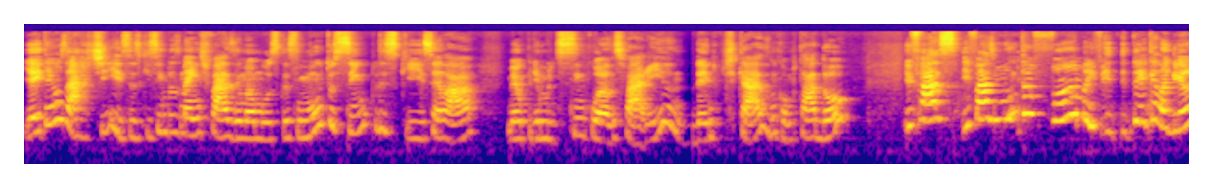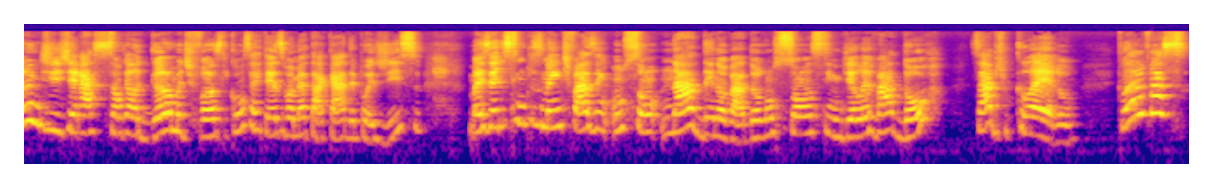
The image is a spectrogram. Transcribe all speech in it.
E aí tem os artistas que simplesmente fazem uma música assim muito simples que, sei lá, meu primo de 5 anos faria dentro de casa, no computador. E faz, e faz muita fama. E, tem aquela grande geração, aquela gama de fãs que com certeza vão me atacar depois disso. Mas eles simplesmente fazem um som nada inovador, um som assim de elevador, sabe? Tipo, Claro. Claro faz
